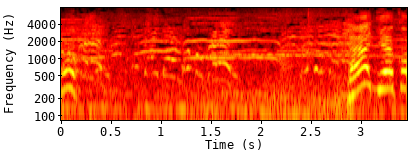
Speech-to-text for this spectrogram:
No. Na je ko.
